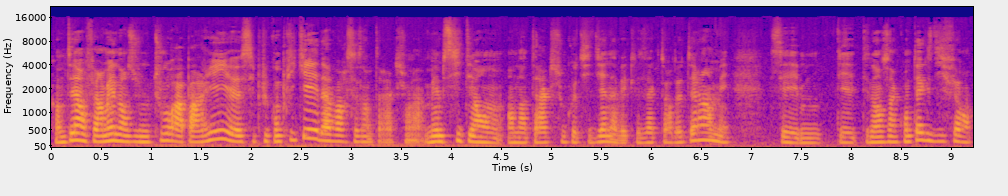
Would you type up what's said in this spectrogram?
Quand tu es enfermé dans une tour à Paris, euh, c'est plus compliqué d'avoir ces interactions-là, même si tu es en, en, interaction quotidienne avec les acteurs de terrain, mais tu es, es dans un contexte différent.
